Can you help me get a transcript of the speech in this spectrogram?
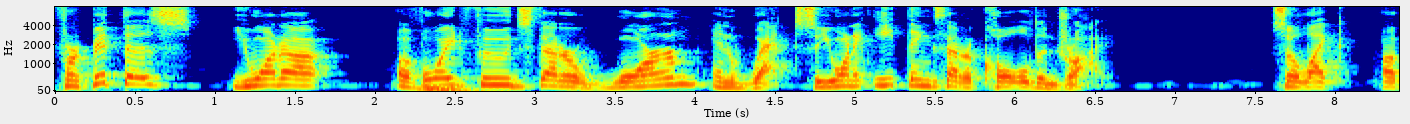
For pittas, you want to avoid foods that are warm and wet. So you want to eat things that are cold and dry. So, like a,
